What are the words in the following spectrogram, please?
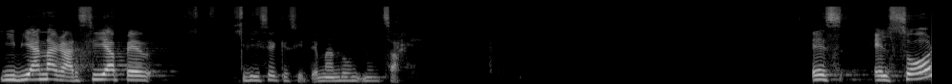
Viviana García dice que sí, te mando un mensaje. Es el sol.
